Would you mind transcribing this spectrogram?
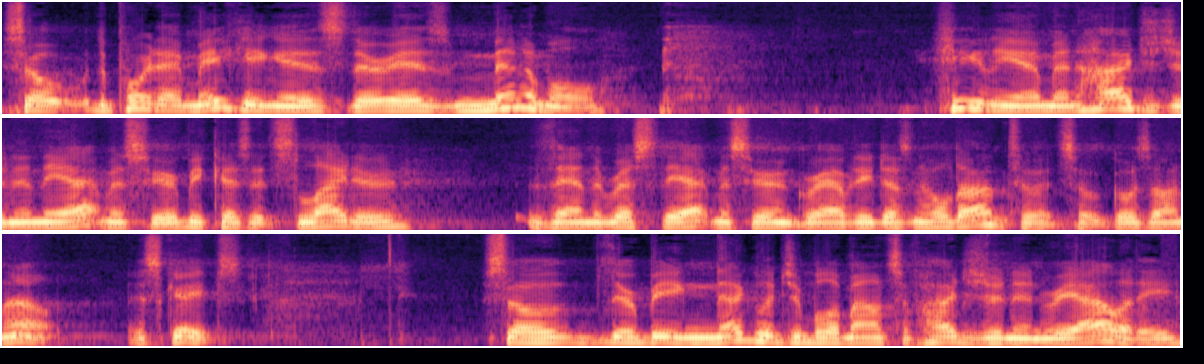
So, the point I'm making is there is minimal helium and hydrogen in the atmosphere because it's lighter than the rest of the atmosphere and gravity doesn't hold on to it, so it goes on out, escapes. So there being negligible amounts of hydrogen in reality,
